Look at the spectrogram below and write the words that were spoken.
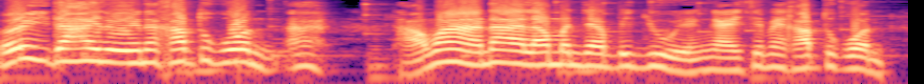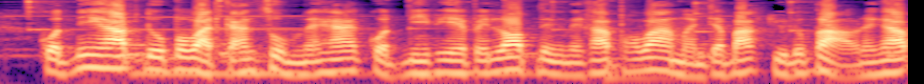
เฮ้ยได้เลยนะครับทุกคนอะถามว่าได้แล้วมันยังไปอยู่ยังไงใช่ไหมครับทุกคนกดนี่ครับดูประวัติการสุ่มนะฮะกด DP ไปรอบหนึ่งนะครับ เพราะว่าเหมือนจะบั๊กอยู่หรือเปล่านะครับ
